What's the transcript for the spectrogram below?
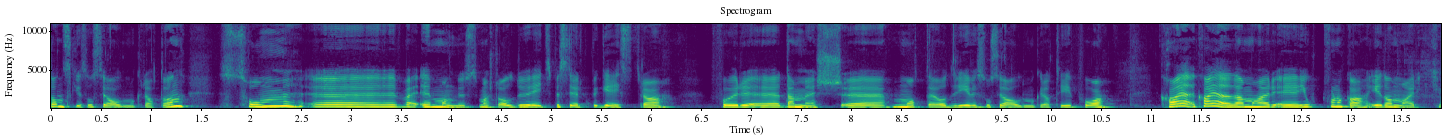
danske sosialdemokratene. Som eh, Magnus Marsdal, du er ikke spesielt begeistra for eh, deres måte å drive sosialdemokrati på. Hva er det de har gjort for noe i Danmark?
